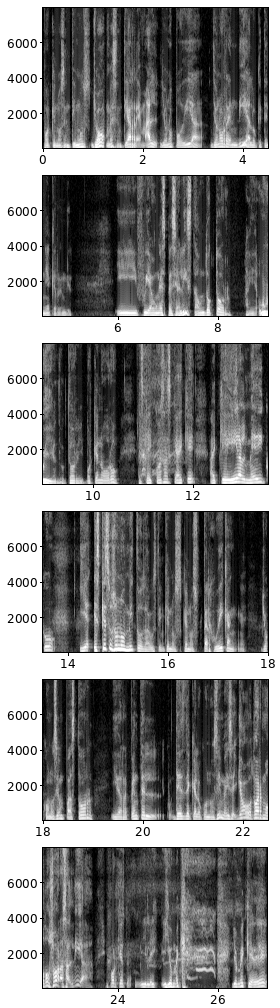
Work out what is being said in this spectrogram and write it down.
porque nos sentimos, yo me sentía re mal, yo no podía, yo no rendía lo que tenía que rendir. y fui a un especialista, a un doctor. Uy, el doctor, ¿y por qué no oró? Es que hay cosas que hay que, hay que ir al médico. Y es que esos son los mitos, Agustín, que nos, que nos perjudican. Yo conocí a un pastor y de repente, desde que lo conocí, me dice, yo duermo dos horas al día. ¿Y, porque y, yo, me quedé, yo me quedé,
